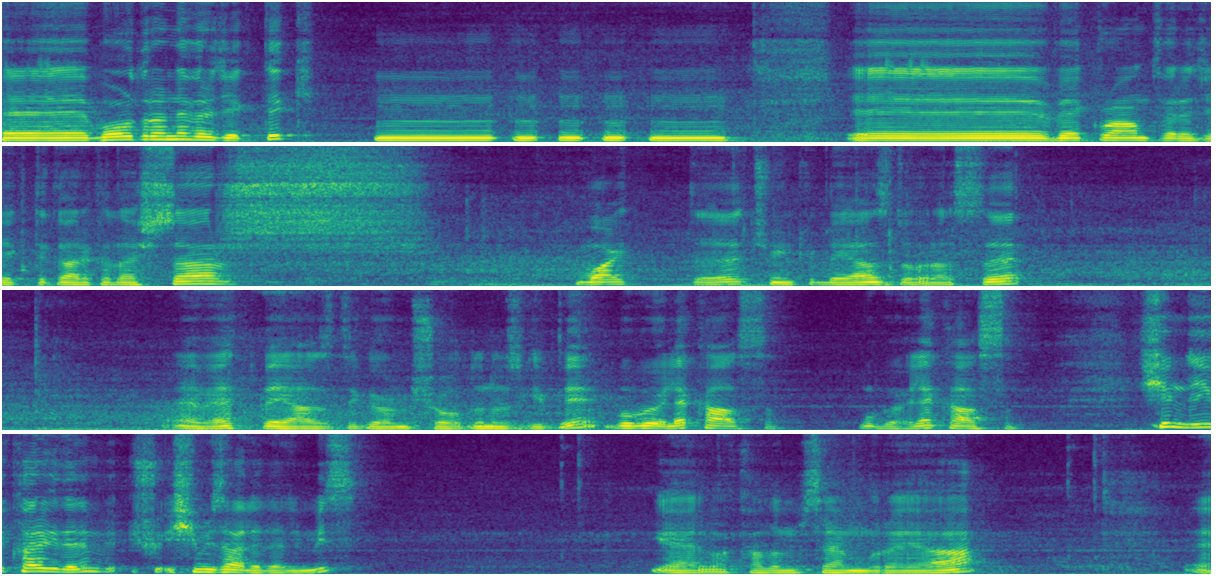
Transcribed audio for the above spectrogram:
Ee, border'a ne verecektik? Hmm, hmm, hmm, hmm, hmm. Ee, background verecektik arkadaşlar. White'tı çünkü beyazdı orası. Evet beyazdı görmüş olduğunuz gibi. Bu böyle kalsın. Bu böyle kalsın. Şimdi yukarı gidelim. Şu işimizi halledelim biz. Gel bakalım sen buraya. Ee,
